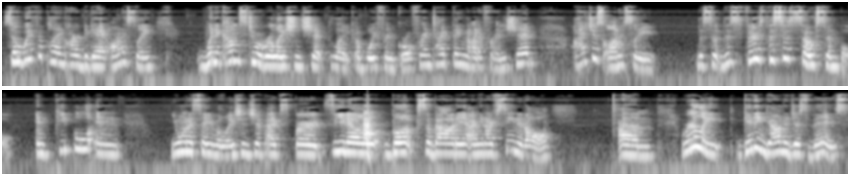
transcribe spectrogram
so with the playing hard to get, honestly, when it comes to a relationship like a boyfriend girlfriend type thing, not a friendship, I just honestly this this there's this is so simple. And people in you want to say relationship experts, you know, books about it. I mean, I've seen it all. Um, really getting down to just this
